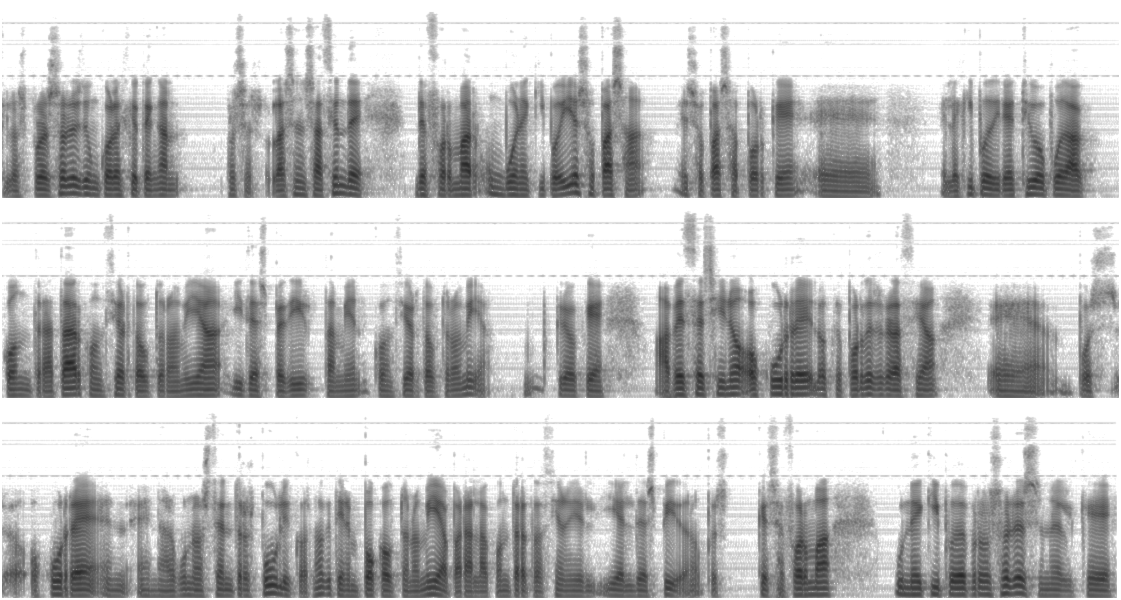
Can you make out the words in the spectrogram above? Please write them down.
los profesores de un colegio tengan pues eso, la sensación de, de, formar un buen equipo. Y eso pasa, eso pasa porque eh, el equipo directivo pueda contratar con cierta autonomía y despedir también con cierta autonomía. Creo que a veces si no ocurre lo que por desgracia eh, pues ocurre en, algunos centros públicos ¿no? que tienen poca autonomía para la contratación y el, despido, ¿no? pues que se forma un equipo de profesores en el que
